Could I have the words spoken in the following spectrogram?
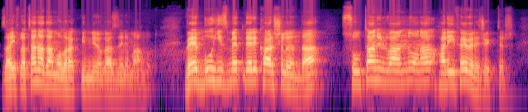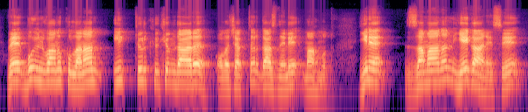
zayıflatan adam olarak biliniyor Gazneli Mahmut. Ve bu hizmetleri karşılığında sultan ünvanını ona halife verecektir. Ve bu ünvanı kullanan ilk Türk hükümdarı olacaktır Gazneli Mahmut. Yine zamanın yeganesi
